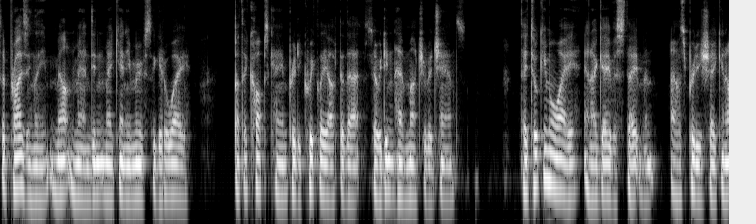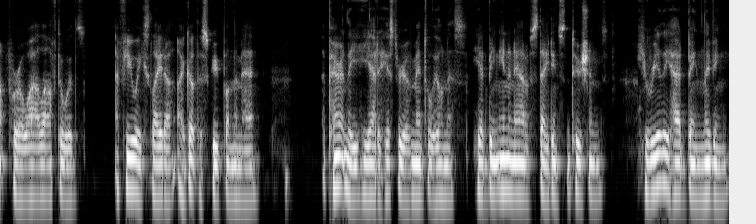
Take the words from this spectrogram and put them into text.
Surprisingly, Mountain Man didn't make any moves to get away, but the cops came pretty quickly after that, so he didn't have much of a chance. They took him away, and I gave a statement. I was pretty shaken up for a while afterwards. A few weeks later, I got the scoop on the man. Apparently, he had a history of mental illness. He had been in and out of state institutions. He really had been living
